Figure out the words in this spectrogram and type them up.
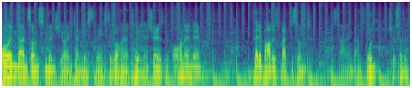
Und ansonsten wünsche ich euch dann nächste, nächste Woche natürlich ein schönes Wochenende. Fette Partys, bleibt gesund. Bis dahin dann und tschüss und weg.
